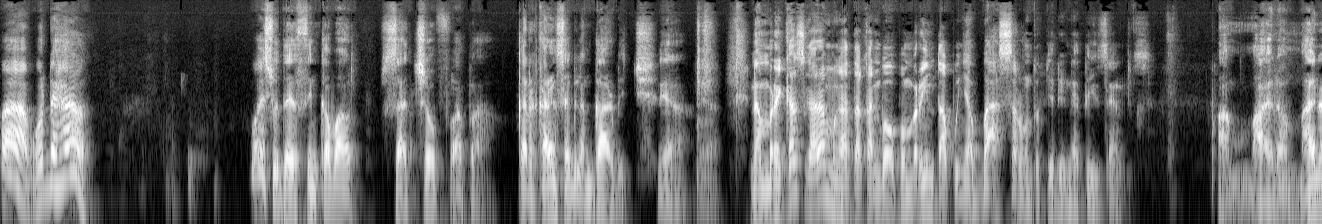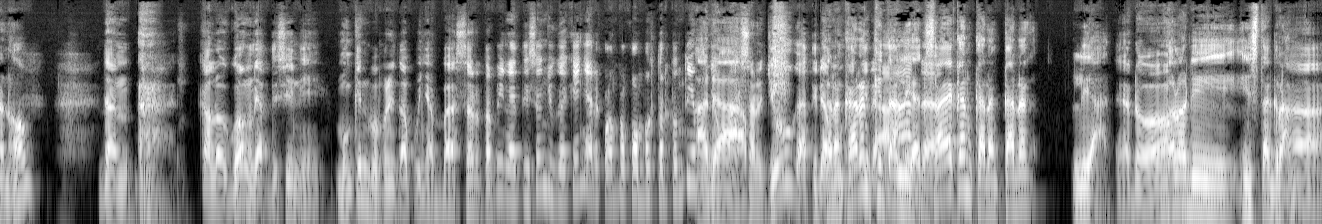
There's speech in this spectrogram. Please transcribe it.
Wow what the hell? Why should I think about such of apa? Kadang-kadang saya bilang garbage. Ya, ya. nah mereka sekarang mengatakan bahwa pemerintah punya buzzer untuk jadi netizen. Um, I don't, I don't know. Dan kalau gue ngeliat di sini, mungkin pemerintah punya buzzer, tapi netizen juga kayaknya ada kelompok-kelompok tertentu yang ada. punya buzzer juga. Tidak kadang-kadang kita ada. lihat, saya kan kadang-kadang lihat. Ya dong. Kalau di Instagram, nah.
